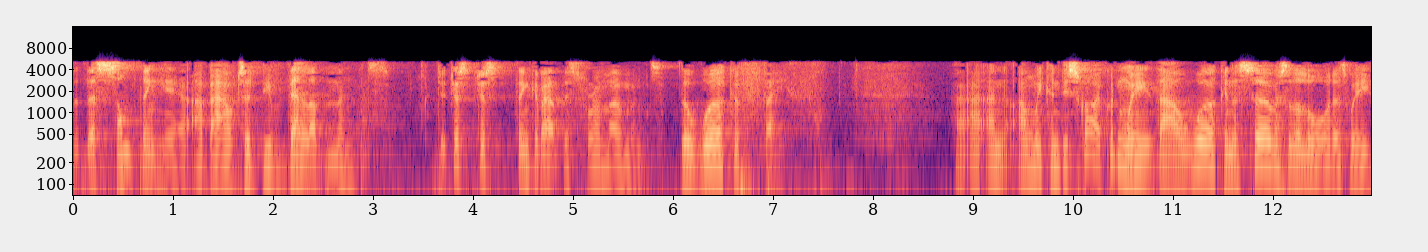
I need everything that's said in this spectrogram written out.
there's something here about a development. Just, just think about this for a moment. The work of faith. Uh, and, and we can describe, couldn't we, our work in the service of the Lord as we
